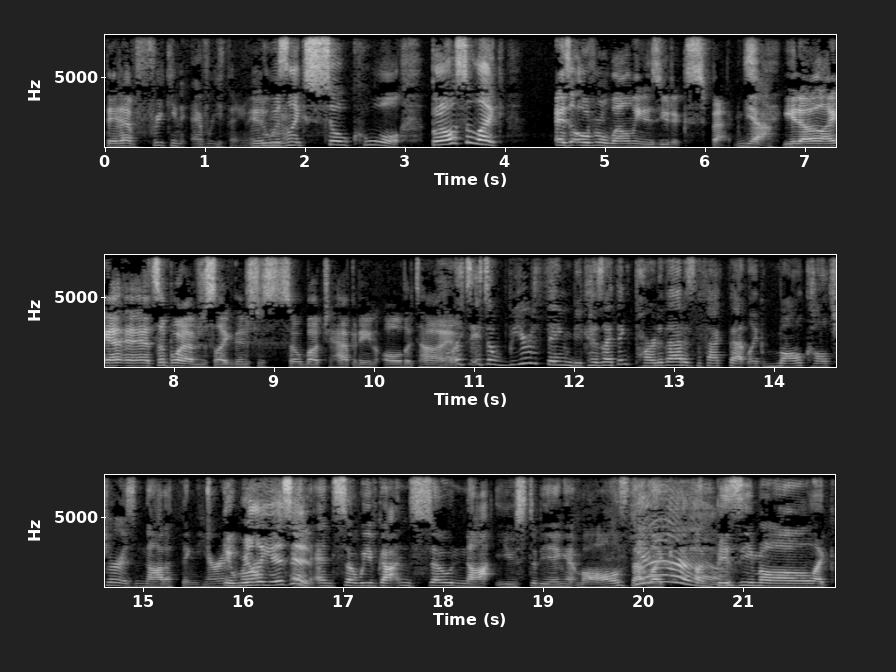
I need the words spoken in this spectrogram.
they'd have freaking everything, and it was Mm-hmm. like so cool, but also like. As overwhelming as you'd expect, Yeah. You know, like at, at some point, I was just like, "There's just so much happening all the time." Well, it's it's a weird thing because I think part of that is the fact that like mall culture is not a thing here anymore. really isn't. and, and so we've gotten so not used to being at malls that like a busy mall, like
